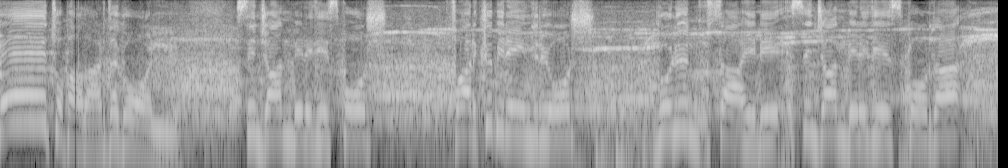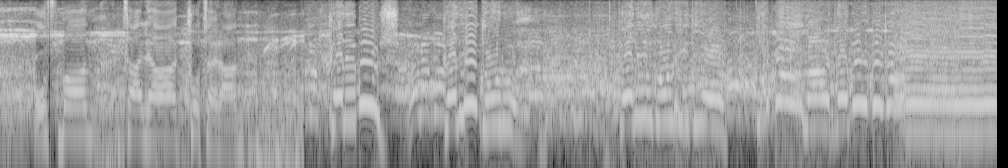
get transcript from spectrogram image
ve top ağlarda gol. Sincan Belediyespor farkı bire indiriyor. Golün sahibi Sincan Belediyespor'da Osman Talha Kotaran. Kale boş. Kaleye doğru. Kaleye doğru gidiyor. Top ağlarda gol.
